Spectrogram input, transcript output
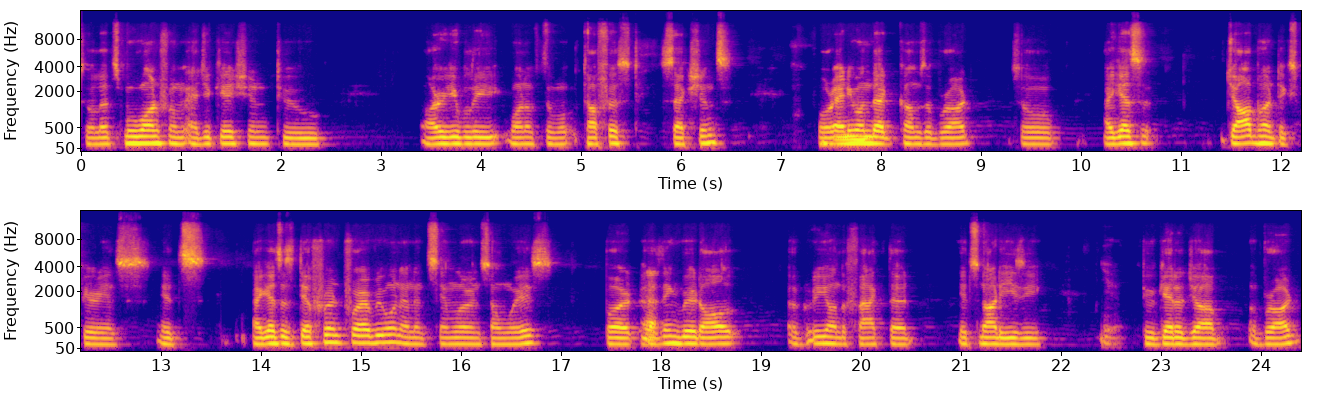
so let's move on from education to arguably one of the toughest sections for Mhm. anyone that comes abroad so i guess job hunt experience it's i guess it's different for everyone and it's similar in some ways but i think we'd all agree on the fact that it's not easy Yeah. to get a job abroad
